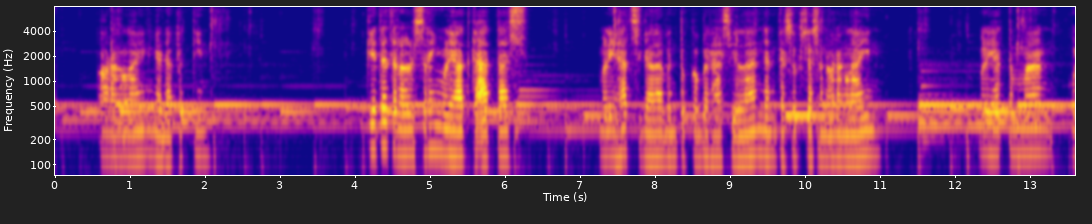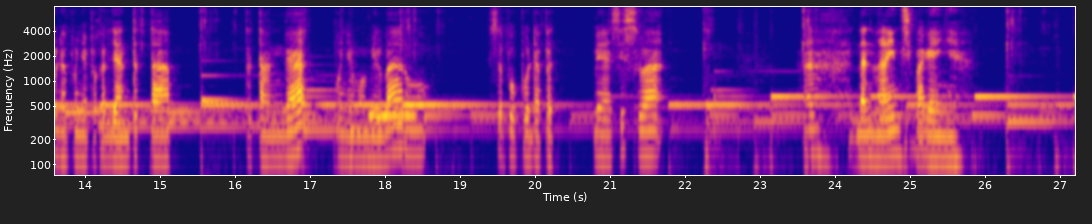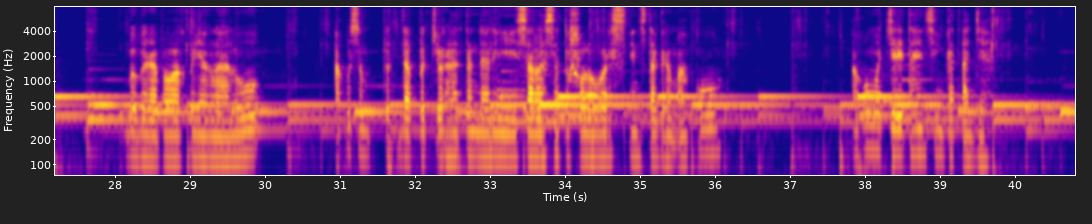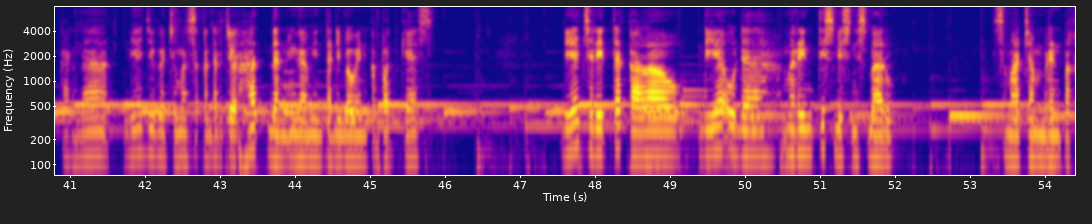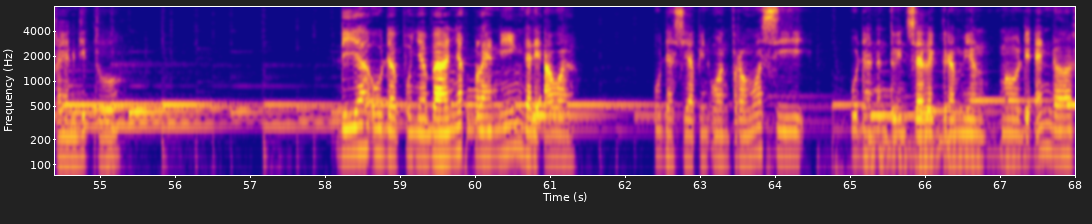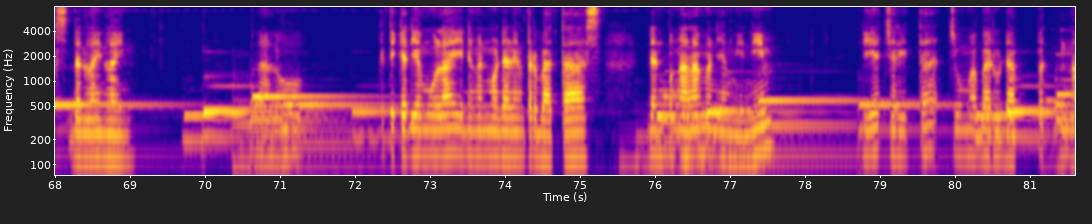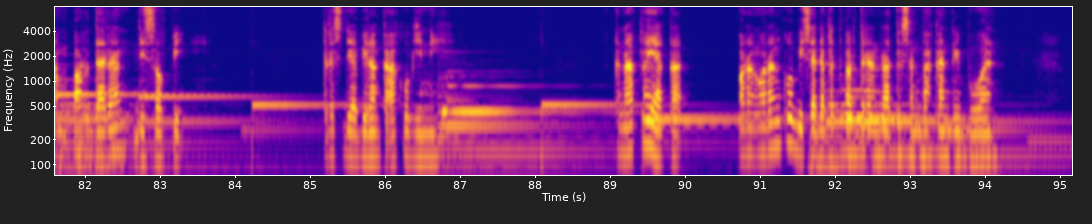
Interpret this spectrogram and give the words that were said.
orang lain gak dapetin. Kita terlalu sering melihat ke atas melihat segala bentuk keberhasilan dan kesuksesan orang lain, melihat teman udah punya pekerjaan tetap, tetangga punya mobil baru, sepupu dapat beasiswa, ah, dan lain sebagainya. Beberapa waktu yang lalu, aku sempat dapat curhatan dari salah satu followers Instagram aku Aku mau ceritain singkat aja. Karena dia juga cuma sekedar curhat dan enggak minta dibawain ke podcast. Dia cerita kalau dia udah merintis bisnis baru. Semacam brand pakaian gitu. Dia udah punya banyak planning dari awal. Udah siapin uang promosi udah nentuin selebgram yang mau di endorse dan lain-lain. Lalu ketika dia mulai dengan modal yang terbatas dan pengalaman yang minim, dia cerita cuma baru dapet 6 orderan di Shopee. Terus dia bilang ke aku gini, Kenapa ya kak? Orang-orang kok bisa dapat orderan ratusan bahkan ribuan?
